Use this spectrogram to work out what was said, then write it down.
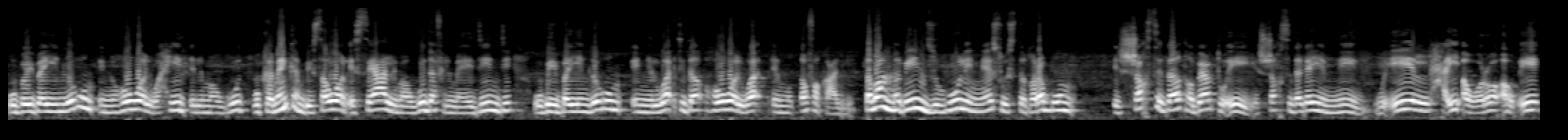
وبيبين لهم ان هو الوحيد اللي موجود. وكمان كان بيصور الساعة اللي موجودة في الميادين دي وبيبين لهم إن الوقت ده هو الوقت المتفق عليه. طبعا ما بين ذهول الناس واستغرابهم الشخص ده طبيعته إيه؟ الشخص ده جاي منين؟ وإيه الحقيقة وراه؟ أو إيه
